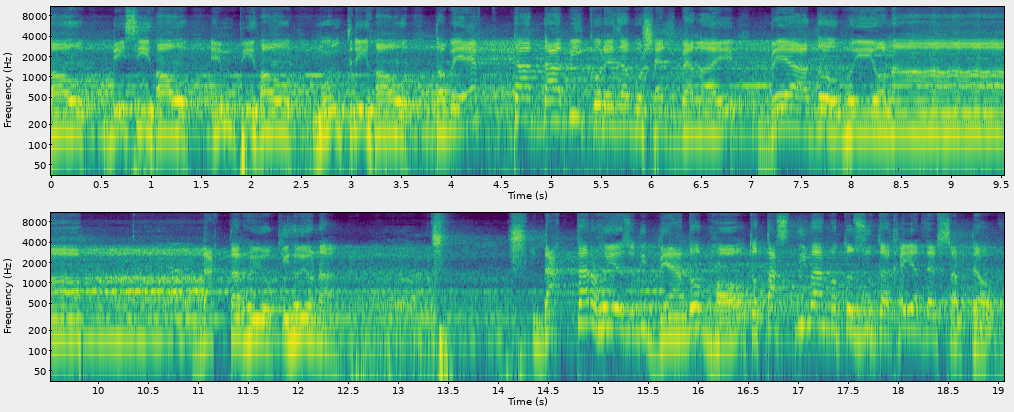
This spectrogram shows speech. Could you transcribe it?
হও, ডিসি হও, এমপি হও, মন্ত্রী হও, তবে একটা দাবি করে যাব শেষ বেলায়, বেয়াদব হইও না। ডাক্তার হইও কি হইও না? ডাক্তার হইয়া যদি বেয়াদব হও, তো তাসনিমার মতো জুতা খাইয়া দেড় সারতে হবে।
